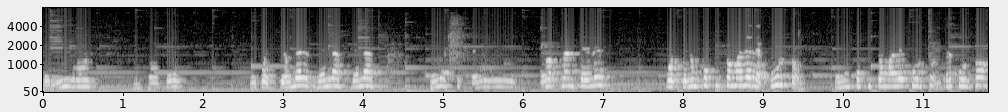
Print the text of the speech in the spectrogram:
de libros. Entonces, en cuestión de, de las, de, las, de, las, de los planteles, pues tiene un poquito más de recursos, tiene un poquito más de recursos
